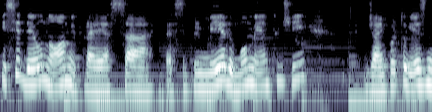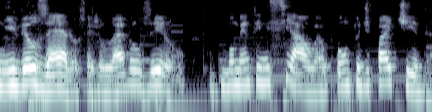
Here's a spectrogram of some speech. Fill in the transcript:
E se deu o nome para esse primeiro momento de, já em português, nível zero, ou seja, o level zero, o momento inicial, é o ponto de partida.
